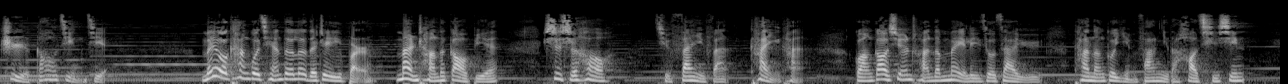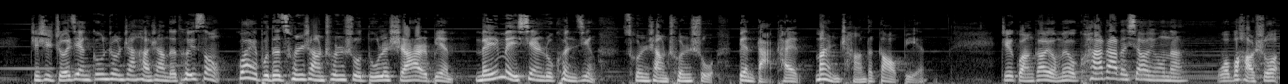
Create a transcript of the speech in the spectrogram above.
至高境界。没有看过钱德勒的这一本《漫长的告别》，是时候去翻一翻、看一看。广告宣传的魅力就在于它能够引发你的好奇心。这是卓见公众账号上的推送，怪不得村上春树读了十二遍，每每陷入困境，村上春树便打开《漫长的告别》。这广告有没有夸大的效用呢？我不好说，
